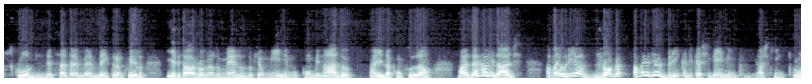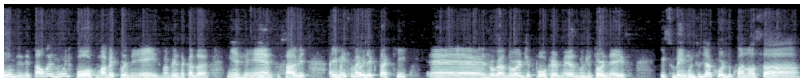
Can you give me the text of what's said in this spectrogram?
os clubes, etc., é bem tranquilo, e ele tá jogando menos do que o mínimo combinado, aí dá confusão. Mas é raridade. A maioria joga, a maioria brinca de cash game, acho que em clubes e tal, mas muito pouco, uma vez por mês, uma vez a cada em evento, sabe? A imensa maioria que está aqui é jogador de poker mesmo de torneios. Isso vem muito de acordo com a nossa,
